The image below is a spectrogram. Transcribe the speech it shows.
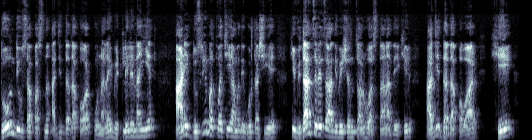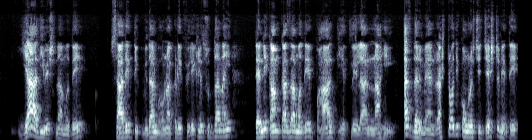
दोन दिवसापासून अजितदादा पवार कोणालाही भेटलेले नाहीयेत. आणि दुसरी महत्वाची यामध्ये गोष्ट अशी आहे की विधानसभेचं अधिवेशन चालू असताना देखील अजितदादा पवार हे या अधिवेशनामध्ये साधे विधान भवनाकडे फिरकले सुद्धा नाही. त्यांनी कामकाजामध्ये भाग घेतलेला नाही. त्याच दरम्यान राष्ट्रवादी काँग्रेसचे ज्येष्ठ नेते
